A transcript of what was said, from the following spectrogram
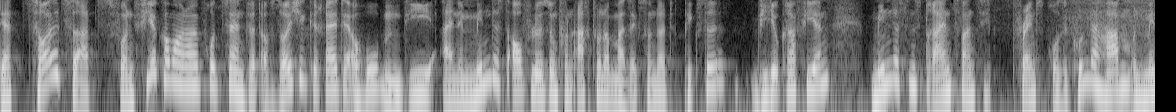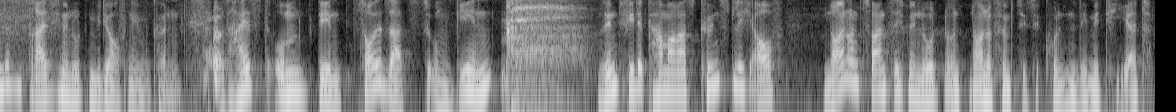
Der Zollsatz von 4,9 Prozent wird auf solche Geräte erhoben, die eine Mindestauflösung von 800 mal 600 Pixel videografieren, mindestens 23 Frames pro Sekunde haben und mindestens 30 Minuten Video aufnehmen können. Das heißt, um den Zollsatz zu umgehen, sind viele Kameras künstlich auf 29 Minuten und 59 Sekunden limitiert.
